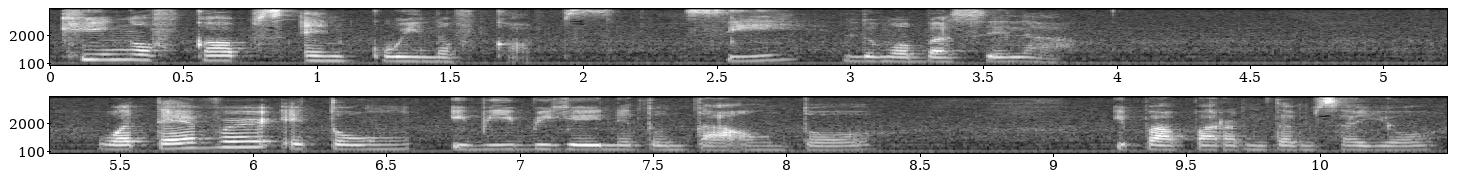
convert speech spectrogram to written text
King of Cups and Queen of Cups. See, lumabas sila. Whatever itong ibibigay nitong taong to, ipaparamdam sa'yo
